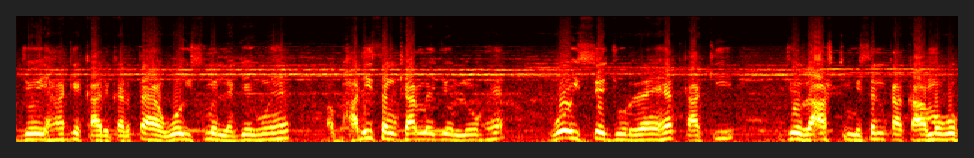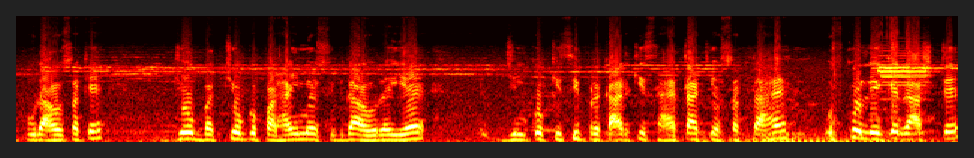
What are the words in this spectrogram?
जो यहाँ के कार्यकर्ता हैं, वो इसमें लगे हुए हैं, और भारी संख्या में जो लोग हैं, वो इससे जुड़ रहे हैं, ताकि जो राष्ट्र मिशन का काम है, वो पूरा हो सके। जो बच्चों को पढ़ाई में सुविधा हो रही है जिनको किसी प्रकार की सहायता की आवश्यकता है, उसको लेकर राष्ट्रीय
